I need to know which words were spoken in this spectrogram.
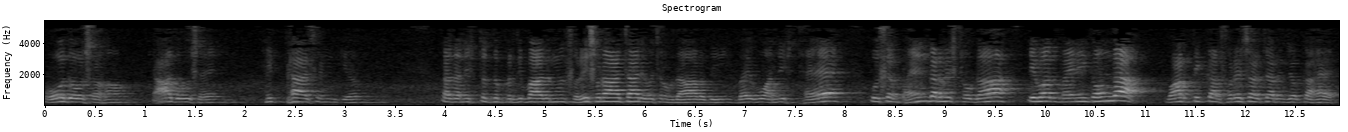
ओ दोष, क्या दोष है? मिथ्याशंक्य तद अनिष्ट प्रतिपादन सुरेश्वराचार्य वचन उदाहरण भाई, वो अनिष्ट है, उसे भयंकर अनिष्ट होगा, ये बात मैं नहीं कहूँगा। वार्तिक का सुरेश्वराचार्य जो कहा है,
